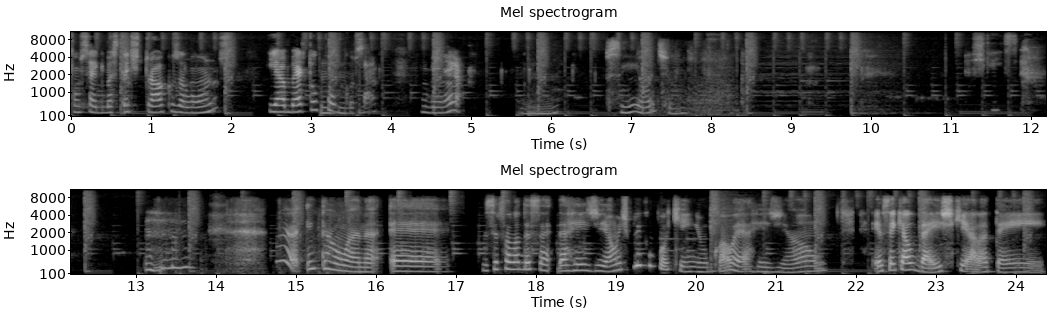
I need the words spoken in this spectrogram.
consegue bastante troca os alunos e é aberto ao público, uhum. sabe? Bem legal. Uhum. Sim, ótimo. Acho que é isso. É, então, Ana, é... você falou dessa, da região, explica um pouquinho qual é a região. Eu sei que é o 10 que ela tem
